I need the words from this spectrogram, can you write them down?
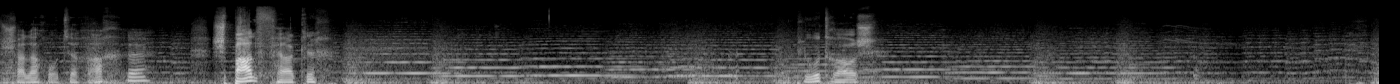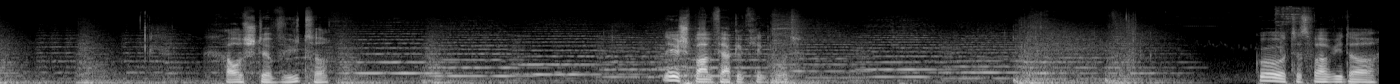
Scharlachrote Rache. Spanferkel. Blutrausch. Rausch der Wüter. Nee, Spanferkel klingt gut. Gut, das war wieder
